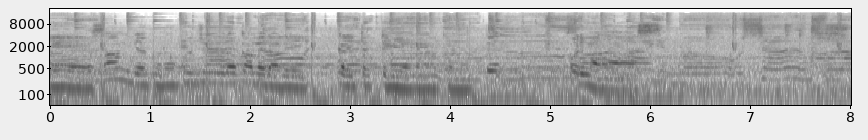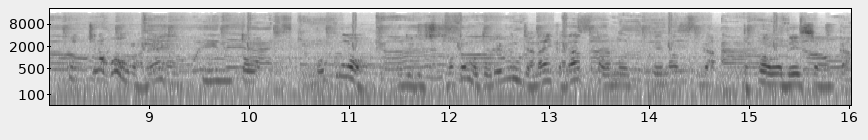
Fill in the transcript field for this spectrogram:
えー360度カメラで1回撮ってみようかなと思っております。こっちの方がねうんと僕も撮れるしとても撮れるんじゃないかなと思ってますがどうでしょうか。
